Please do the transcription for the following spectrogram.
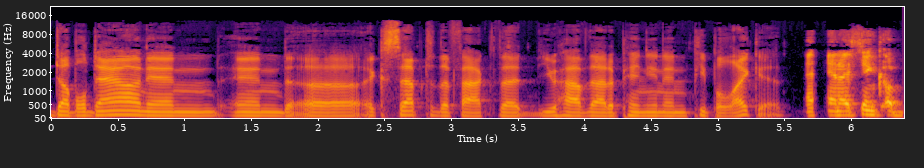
double down and and uh, accept the fact that you have that opinion and people like it. and I think a,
